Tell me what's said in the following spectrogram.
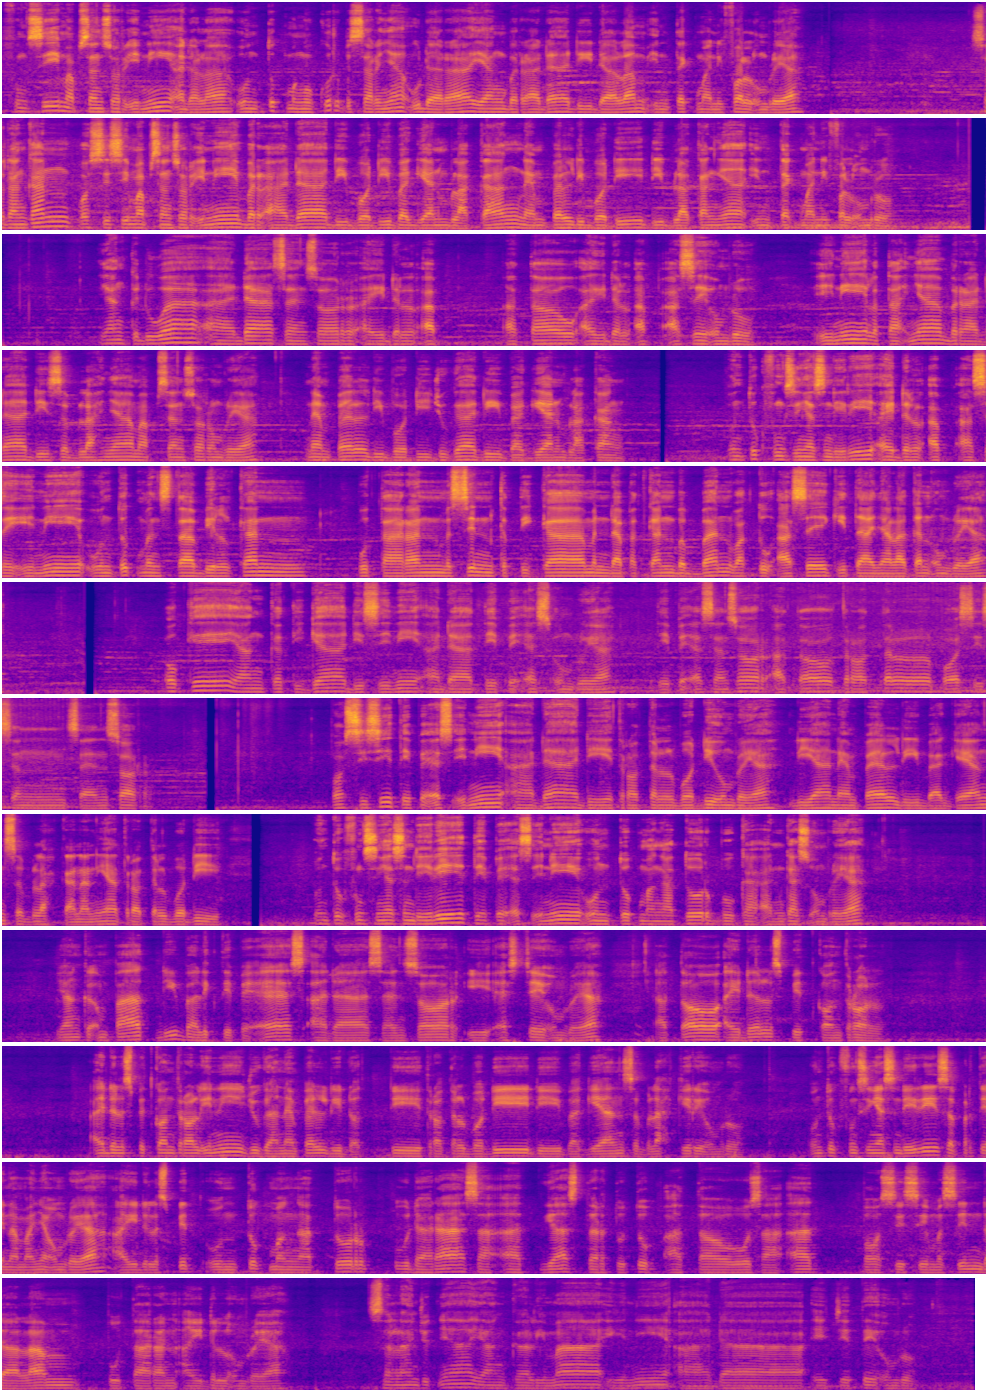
Fungsi map sensor ini adalah untuk mengukur besarnya udara yang berada di dalam intake manifold umbre ya. Sedangkan posisi map sensor ini berada di bodi bagian belakang nempel di bodi di belakangnya intake manifold umbro. Yang kedua ada sensor idle up atau up AC Om Bro. Ini letaknya berada di sebelahnya map sensor Om Bro ya. Nempel di bodi juga di bagian belakang. Untuk fungsinya sendiri idle up AC ini untuk menstabilkan putaran mesin ketika mendapatkan beban waktu AC kita nyalakan Om Bro ya. Oke, yang ketiga di sini ada TPS Om Bro ya. TPS sensor atau throttle position sensor. Posisi TPS ini ada di throttle body Om Bro ya. Dia nempel di bagian sebelah kanannya throttle body. Untuk fungsinya sendiri TPS ini untuk mengatur bukaan gas Om Bro ya yang keempat, di balik TPS ada sensor ISC Bro ya atau idle speed control. Idle speed control ini juga nempel di dot di throttle body di bagian sebelah kiri Bro. Untuk fungsinya sendiri seperti namanya Bro ya, idle speed untuk mengatur udara saat gas tertutup atau saat posisi mesin dalam putaran idle om bro ya. Selanjutnya yang kelima ini ada ECT om bro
